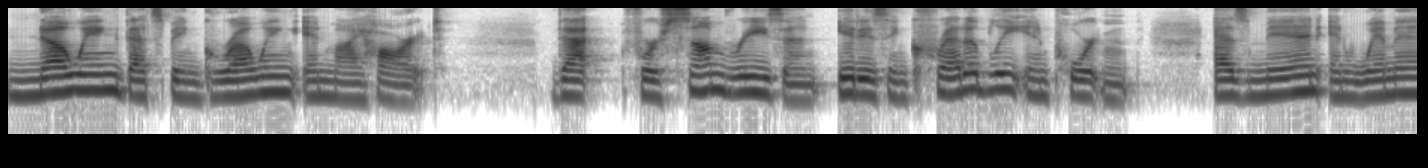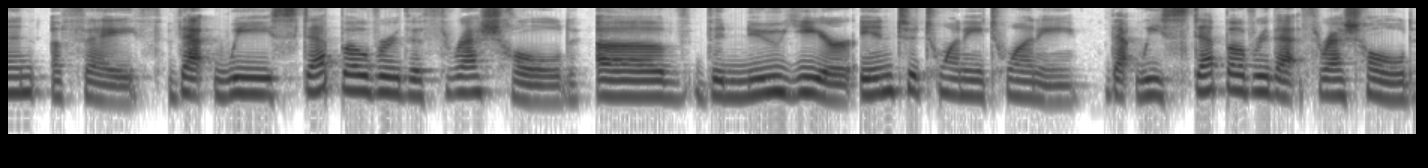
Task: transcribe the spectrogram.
knowing that's been growing in my heart that for some reason it is incredibly important as men and women of faith that we step over the threshold of the new year into 2020, that we step over that threshold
